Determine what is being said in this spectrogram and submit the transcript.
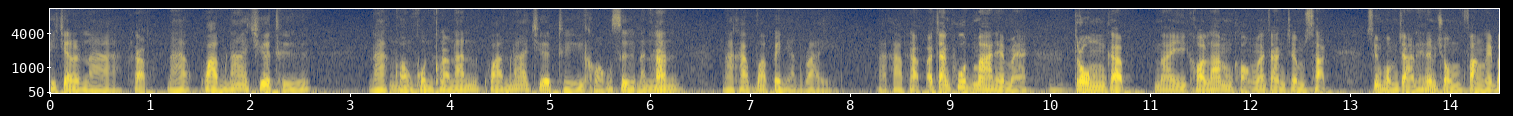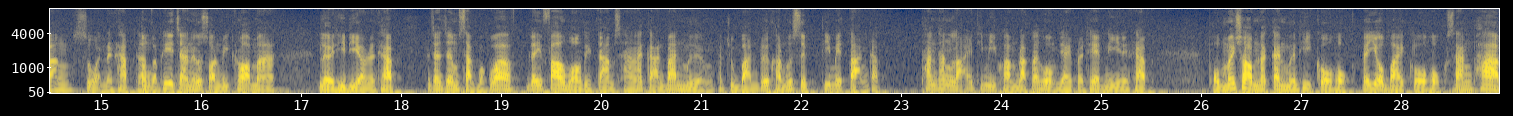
พิจารณาครับนะฮะความน่าเชื่อถือ นะอืมของคนคครับนนั้นความน่าเชื่อถือของสื่อครันั้นบๆนะครับว่าเป็นอย่างไรนะครับครับ อาจารย์พูดมาเนี่ยแหมตรงกับในคอลัมน์ของอาจารย์เจิมศักดิ์ซึ่งผมจะอ่านให้ท่านผู้ชมฟังในบางส่วนนะครับครับตรงกับที่อาจารย์อนุสรณ์วิเคราะห์มาเลยทีเดียวนะครับ อาจารย์เจิมศักดิ์บอกว่าได้เฝ้ามองติดตามสถานการณ์บ้านเมือง ปัจจุบันด้วยความรู้สึกที่ไม่ต่างกับท่านทั้งหลายที่มีความรักและห่วงใยประเทศนี้นะครับ ผมไม่ชอบนักการเมืองที่โกหกนโยบายโกหกสร้างภาพ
